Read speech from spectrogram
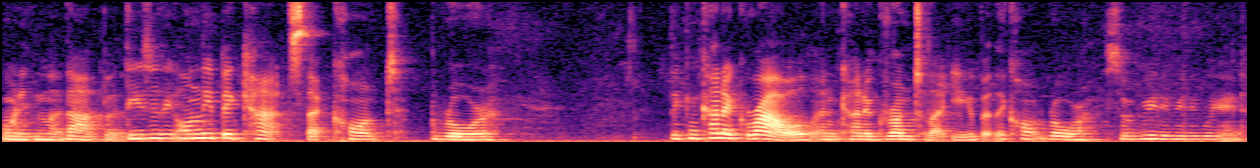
or anything like that, but these are the only big cats that can't roar. They can kind of growl and kind of grunt at you, but they can't roar. So really, really weird.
